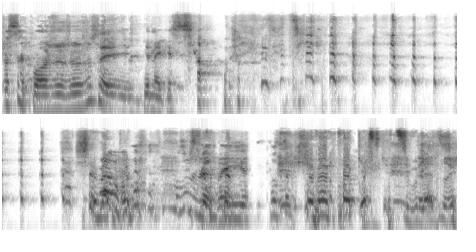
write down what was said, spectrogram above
Je sais pas, je, je veux juste éviter ma question. Je sais même pas, Je sais même pas qu'est-ce que tu voulais dire.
